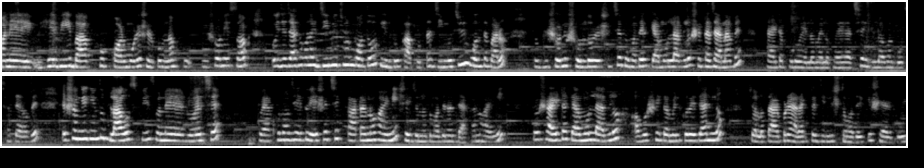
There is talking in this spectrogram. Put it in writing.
মানে হেভি বা খুব কর্মরে সেরকম না ভীষণই সফট ওই যে যাকে বলে জিমিচুর মতো, কিন্তু কাপড়টা জিমিচুই বলতে পারো। তো ভীষণই সুন্দর এসেছে। তোমাদের কেমন লাগল সেটা জানাবে। শাড়িটা পুরো এলোমেলো হয়ে গেছে, এগুলো আবার গোছাতে হবে। এর সঙ্গে কিন্তু ব্লাউজ পিস মানে রয়েছে। তো এখনও যেহেতু এসেছে, কাটানো হয়নি, সেই জন্য তোমাদের আর দেখানো হয়নি। তো শাড়িটা কেমন লাগল অবশ্যই কমেন্ট করে জানিও। চলো তারপরে আর একটা জিনিস তোমাদেরকে শেয়ার করি,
